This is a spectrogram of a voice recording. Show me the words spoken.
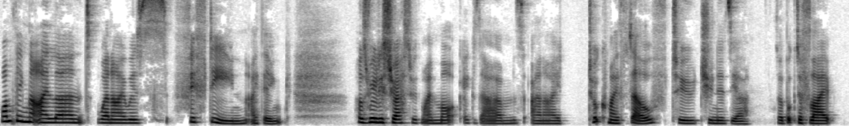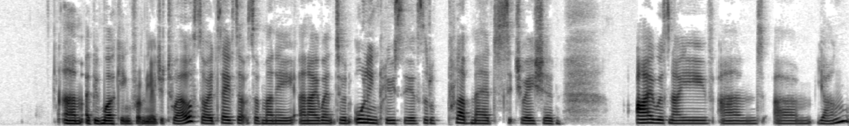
one thing that i learned when i was 15 i think i was really stressed with my mock exams and i took myself to tunisia so I booked a flight. Um, I'd been working from the age of 12, so I'd saved up some money and I went to an all inclusive sort of club med situation. I was naive and um, young,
